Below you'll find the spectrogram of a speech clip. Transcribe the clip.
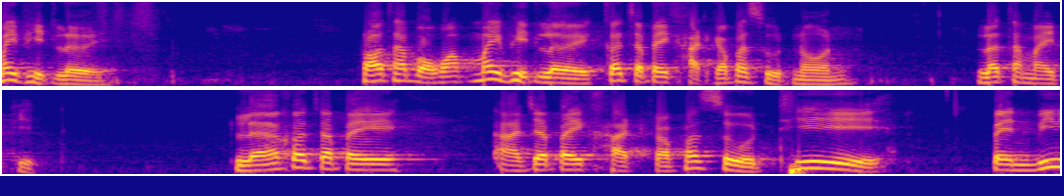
ไม่ผิดเลย ราะถ้าบอกว่าไม่ผิดเลยก็จะไปขัดกับพระสูตรโน้น แล้วทำไมผิด แล้วก็จะไปอาจจะไปขัดกับพระสูตรที่เป็นวิ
